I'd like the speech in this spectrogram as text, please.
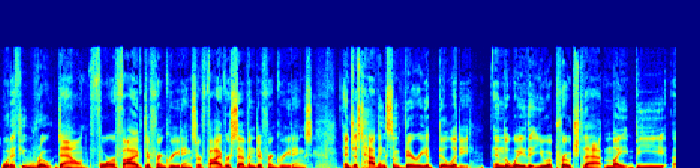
What if you wrote down four or five different greetings or five or seven different greetings and just having some variability in the way that you approached that might be uh,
